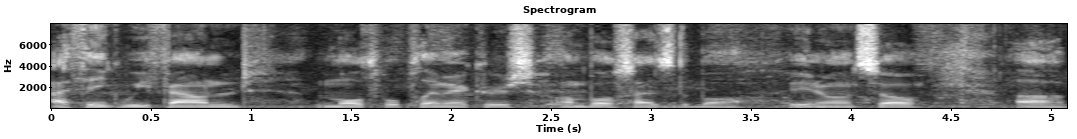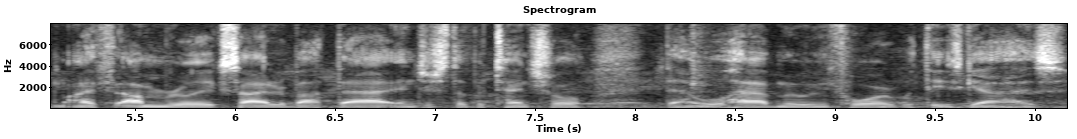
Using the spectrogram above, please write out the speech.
I think we found multiple playmakers on both sides of the ball. You know, and so um, I am really excited about that and just the potential that we'll have moving forward with these guys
